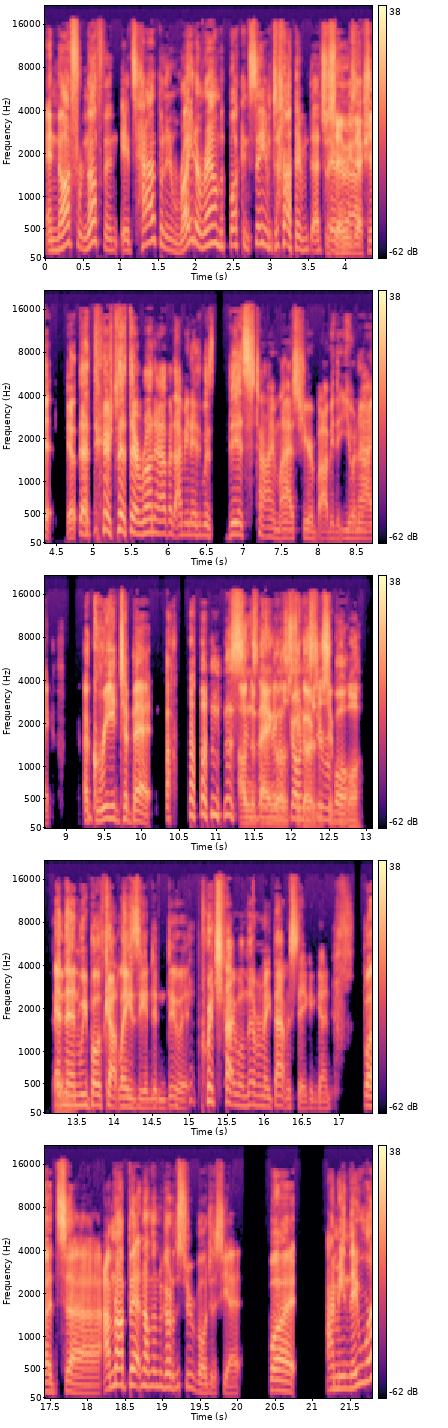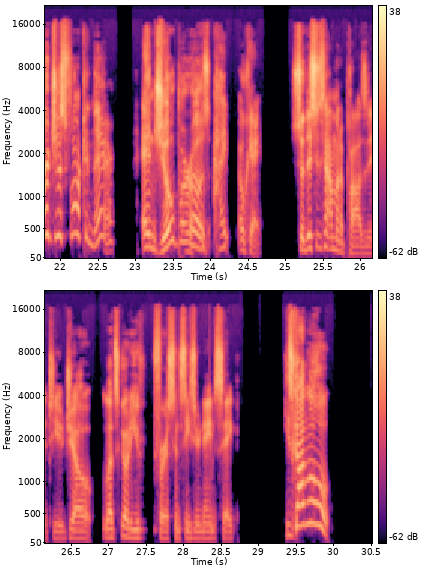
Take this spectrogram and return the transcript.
And not for nothing, it's happening right around the fucking same time that It's the same uh, shit. Yep. that their that their run happened. I mean, it was this time last year, Bobby, that you and I agreed to bet on the, On the Cincinnati Bengals to going go to the Super Bowl. and, then we both got lazy and didn't do it, which I will never make that mistake again. But uh, I'm not betting on them to go to the Super Bowl just yet. But I mean, they were just fucking there. And Joe Burrow's, I okay. So this is how I'm going to posit it to you, Joe. Let's go to you first, since he's your namesake. He's got a little,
